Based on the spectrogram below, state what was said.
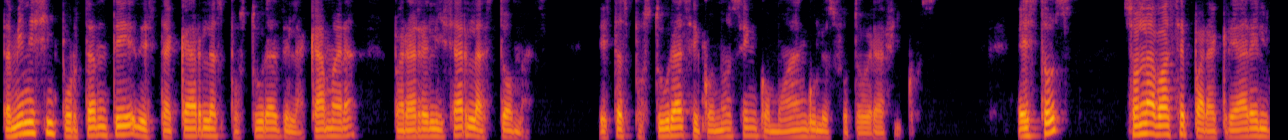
también es importante destacar las posturas de la cámara para realizar las tomas. Estas posturas se conocen como ángulos fotográficos. Estos son la base para crear el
